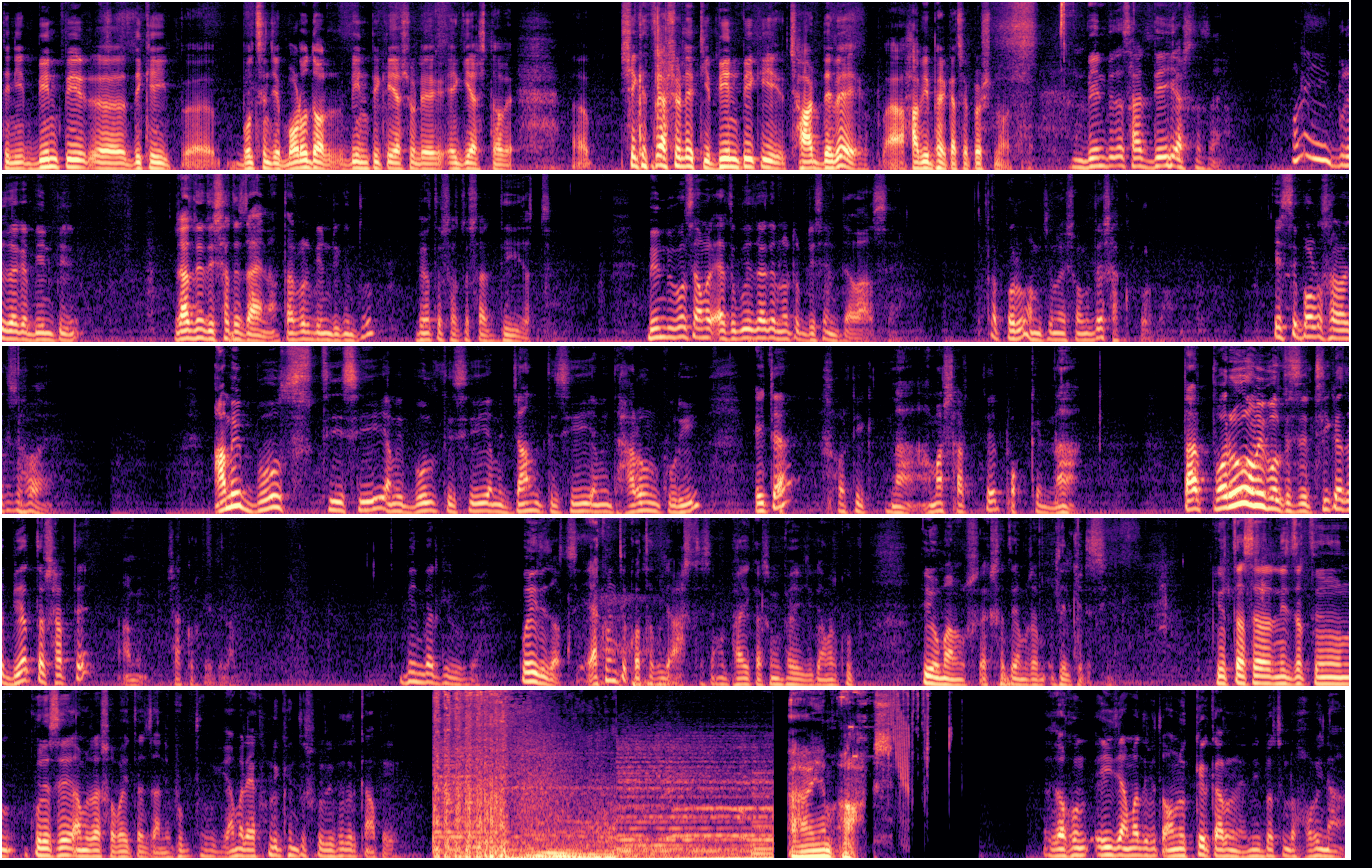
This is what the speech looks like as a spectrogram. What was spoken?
তিনি বিএনপির দিকেই বলছেন যে বড় দল, বিএনপিকে আসলে এগিয়ে আসতে হবে। সেক্ষেত্রে আসলে কি বিএনপি কি ছাড় দেবে? হাবিব ভাইয়ের কাছে প্রশ্ন আছে। বিএনপি তো ছাড় দিয়েই আসতে চায় অনেকগুলো জায়গায় বিএনপি রাজনীতির সাথে যায় না। তারপর বিএনপি কিন্তু বৃহত্তর সাথে ছাড় দিয়ে যাচ্ছে। বিএনপি বলছে, আমার এতগুলো জায়গায় নোট অফ ডিসেন্ট দেওয়া আছে। তারপরেও আমি চুনের সঙ্গে স্বাক্ষর করব। এর চেয়ে বড় ছাড়া কিছু হয়? আমি বুঝতেছি, আমি বলতেছি, আমি জানতেছি, আমি ধারণ করি, এটা সঠিক না, আমার স্বার্থের পক্ষে না। তারপরেও আমি বলতেছি, ঠিক আছে, বৃহত্তর স্বার্থে আমি স্বাক্ষর করে দিলাম। বিনবার কী করবে? করে যাচ্ছে? এখন যে কথাগুলি আসতেছে, আমার ভাই কাশ্মীর ভাই আমার খুব প্রিয় মানুষ, একসাথে আমরা জেল কেটেছি কি অত্যাচার নির্যাতন করেছে, আমরা সবাই তা জানি, ভুক্তভোগী। আমার এখনই কিন্তু শরীর ভেতর কাঁপে। I am Ox. যখন এই যে আমাদের ভিতরে অনৈক্যের কারণে নির্বাচনটা হবে না,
